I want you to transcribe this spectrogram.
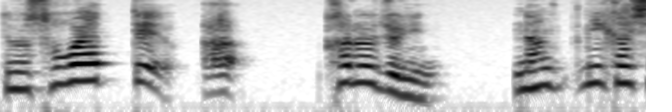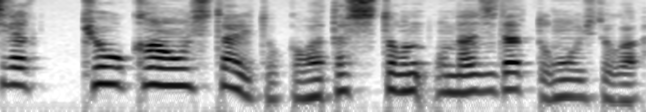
でもそうやってあ彼女に何かしら共感をしたりとか私と同じだと思う人が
